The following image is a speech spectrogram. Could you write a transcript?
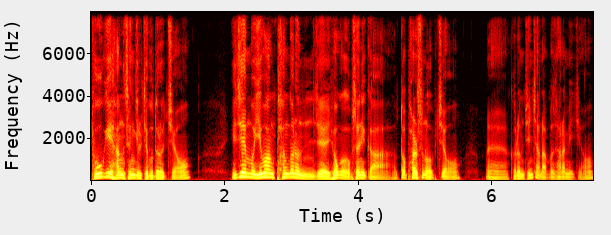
두 개의 항생제를 집어들었죠. 이제 뭐 이왕 판 거는 이제 효과가 없으니까 또 팔 수는 없죠. 예, 그럼 진짜 나쁜 사람이죠.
